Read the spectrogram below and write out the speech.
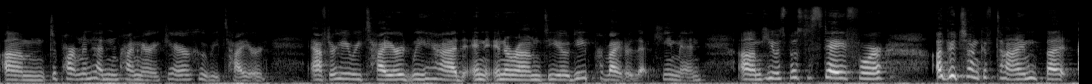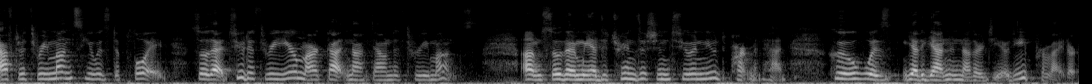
um, department head in primary care who retired. After he retired, we had an interim DoD provider that came in. Um, he was supposed to stay for a good chunk of time, but after three months, he was deployed. So that two to three year mark got knocked down to three months. Um, so then we had to transition to a new department head, who was yet again another DoD provider.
